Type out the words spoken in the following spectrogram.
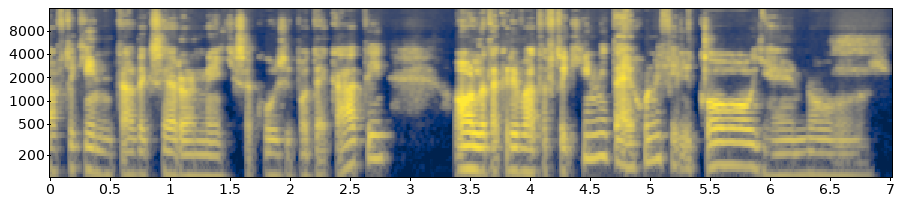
αυτοκίνητα, δεν ξέρω αν έχεις ακούσει ποτέ κάτι. Όλα τα κρυβά τα αυτοκίνητα έχουν θηλυκό γένος.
